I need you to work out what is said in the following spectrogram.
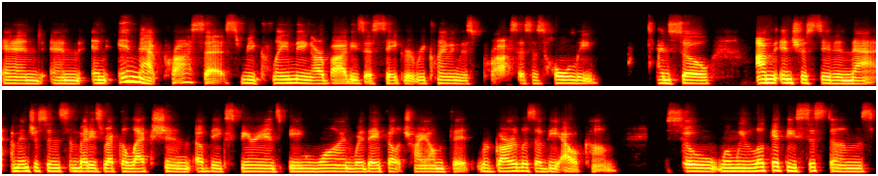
and and and in that process reclaiming our bodies as sacred reclaiming this process as holy. And so I'm interested in that. I'm interested in somebody's recollection of the experience being one where they felt triumphant, regardless of the outcome. So when we look at these systems,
